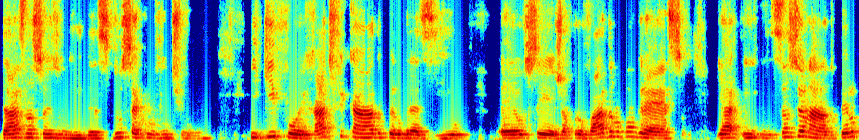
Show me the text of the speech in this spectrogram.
das Nações Unidas do século XXI, e que foi ratificado pelo Brasil, é, ou seja, aprovado no Congresso e, a, e, e sancionado pelo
